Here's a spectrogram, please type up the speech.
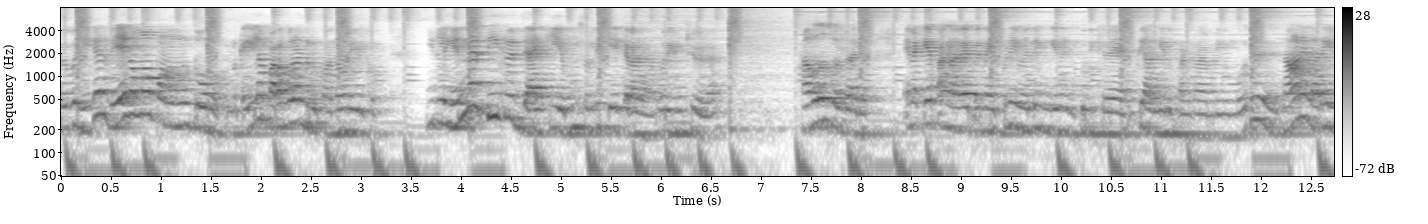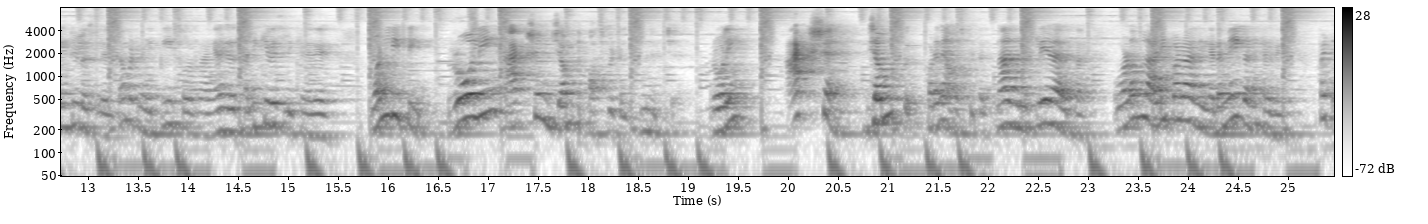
இப்போ எங்கேயாவது வேகமாக பண்ணணும்னு தோணும். நம்ம கையெல்லாம் பரபரன்னு இருக்கும் அந்த மாதிரி இருக்கும். இதில் என்ன சீக்ரெட் ஜாக்கி அப்படின்னு சொல்லி கேட்குறாங்க ஒரு இன்டர்வியூவில் அவரும் சொல்கிறாரு என்ன கேட்பாங்க நிறைய பேர் நான் இப்படி வந்து இங்கேருந்து குதிக்கிறேன் எப்படி அங்கே இது பண்ணுறேன் அப்படிங்கும்போது நானே நிறைய இன்டர்வியூவில் சொல்லியிருக்கேன் பட் நான் இப்பயும் சொல்கிறேன் எனக்கு அது சலிக்கவே சலிக்காது only thing rolling action jump hospital புரிஞ்சிச்சு ரோலிங் ஆக்ஷன் ஜம்ப் உடனே ஹாஸ்பிட்டல் நான் இதில் கிளியராக இருக்கேன். உடம்புல அடிப்படாத இடமே கிடையாது. பட்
